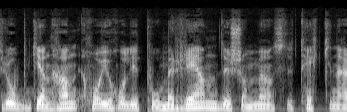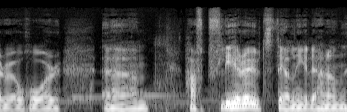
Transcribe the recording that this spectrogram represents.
trogen. Han har ju hållit på med ränder som mönstertecknare och har eh, haft flera utställningar där han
